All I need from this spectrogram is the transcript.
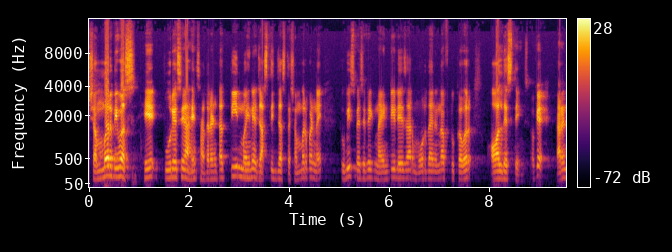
शंभर दिवस हे पुरेसे आहे साधारणतः तीन महिने जास्तीत जास्त शंभर पण नाही. To be specific ninety days are more than enough to cover all this things okay कारण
